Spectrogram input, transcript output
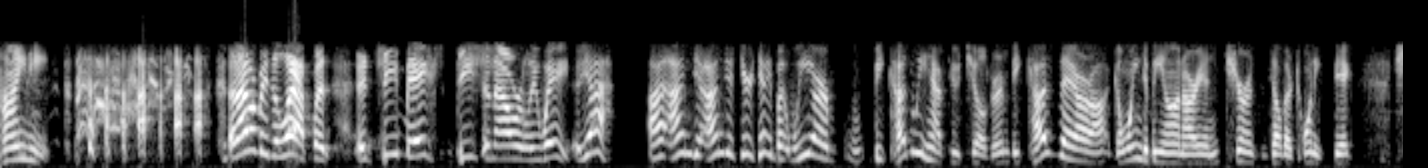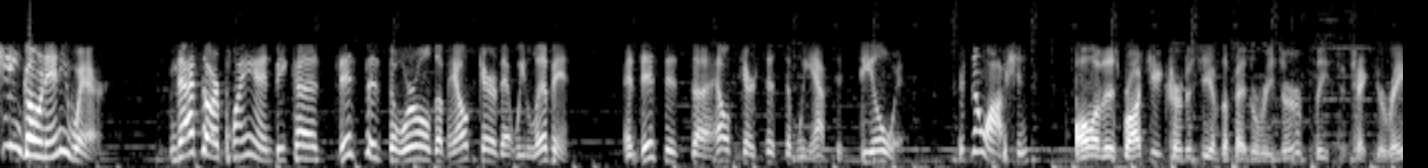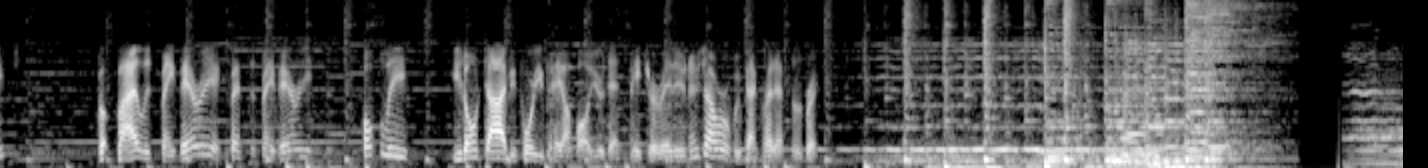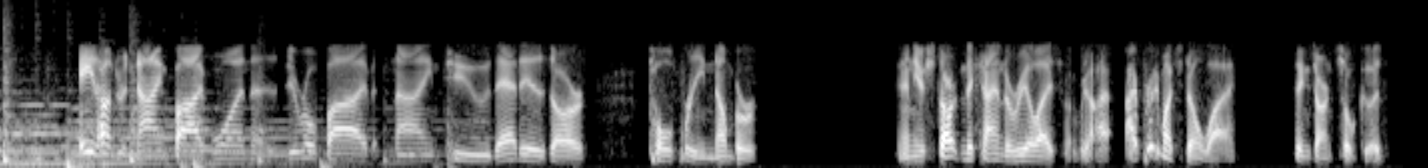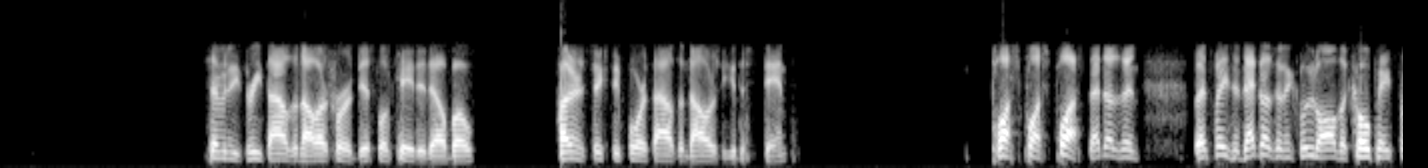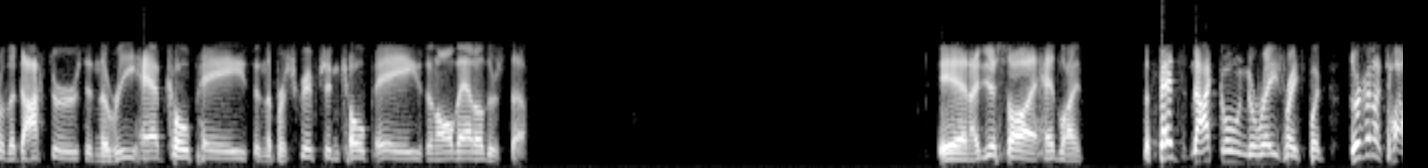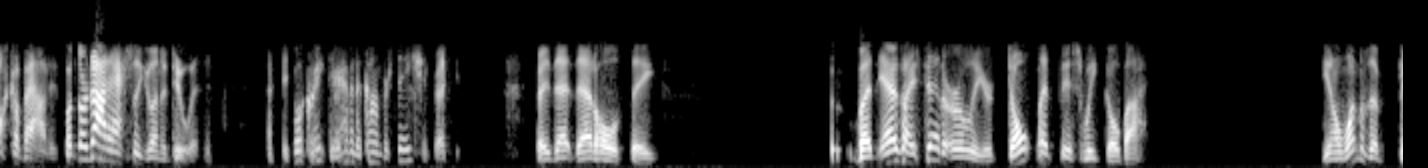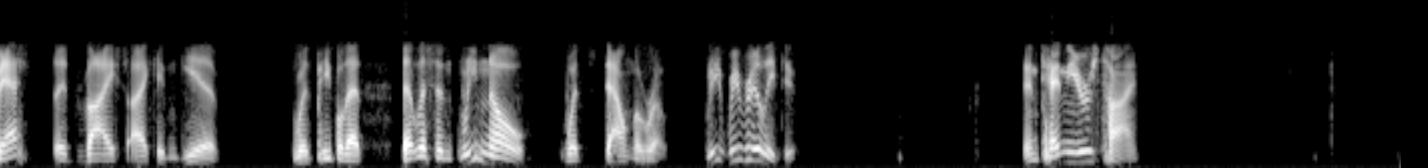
tiny and I don't mean to laugh, but and she makes decent hourly wage. yeah I, I'm ju- I'm just here to tell you, but we are because we have two children, because they are uh, going to be on our insurance until they're 26. She ain't going anywhere. That's our plan because this is the world of healthcare that we live in, and this is the healthcare system we have to deal with. There's no option. All of this brought to you courtesy of the Federal Reserve. Please to check your rates. Mileage may vary, expenses may vary. Hopefully, you don't die before you pay off all your debt. Patriot Radio News Hour. We'll be back right after the break. 800 951 0592. That is our toll free number. And you're starting to kind of realize I, I pretty much know why things aren't so good. $73,000 for a dislocated elbow, $164,000 to get a stent. Plus, plus, plus. That doesn't let's face it, that doesn't include all the copays for the doctors and the rehab copays and the prescription copays and all that other stuff. And I just saw a headline. The Fed's not going to raise rates, but they're going to talk about it, but they're not actually going to do it. Well, great, they're having a conversation. right? Right, That that whole thing. But as I said earlier, don't let this week go by. You know, one of the best advice I can give with people that that listen, we know what's down the road. We we really do. In ten years' time,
